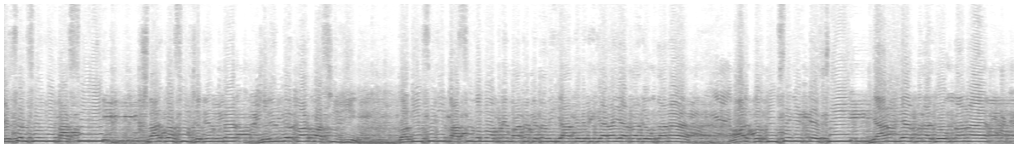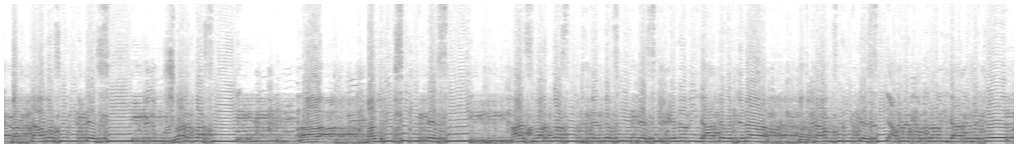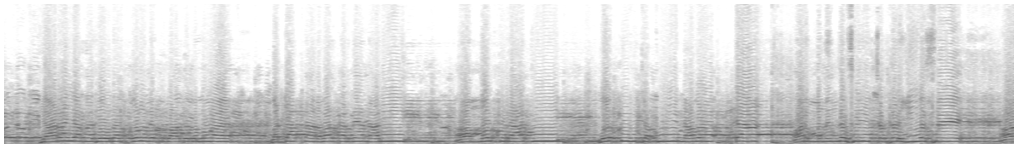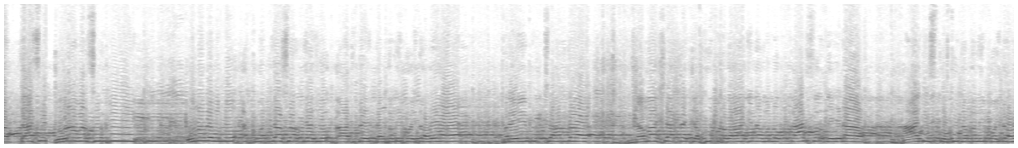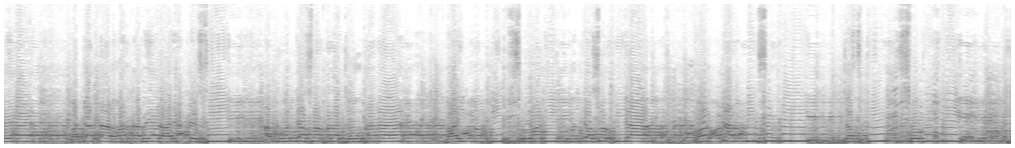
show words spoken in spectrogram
ਸਵਰਗਵਾਸੀ ਸਿੰਘ ਜੀ ਬਾਸੀ ਸਵਰਗਵਾਸੀ ਜਗਿੰਦਰ ਜਗਿੰਦਰ ਕੌਰ ਬਾਸੀ ਜੀ। ਕੁਲਦੀਪ ਸਿੰਘ ਜੀ ਬਾਸੀ ਵੱਲੋਂ ਆਪਣੇ ਮਾਤਾ ਪਿਤਾ ਦੀ ਯਾਦ ਦੇ ਵਿੱਚ 11000 ਦਾ ਯੋਗਦਾਨ ਹੈ ਔਰ ਗੁਰਦੀਪ ਸਿੰਘ ਜੀ ਢੇਸੀ 11000 ਰੁਪਏ ਦਾ ਯੋਗਦਾਨ ਹੈ। ਬਖਤਾਵਰ ਸਿੰਘ ਜੀ ਢੇਸੀ ਸਵਰਗਵਾਸੀ ਅਹ, ਸਿੰਘ ਜੀ ਢੇਸੀ ਆ ਸਵਰਗਵਾਸੀ ਜਤਿੰਦਰ ਸਿੰਘ ਢੇਸੀ ਇਹਨਾਂ ਦੀ ਯਾਦ ਦੇ ਵਿੱਚ ਜਿਹੜਾ ਬਖਤਾਵਰ ਸਿੰਘ ਜੀ ਢੇਸੀ ਆਪਣੇ ਪੁੱਤਰਾਂ ਦੀ ਯਾਦ ਦੇ ਵਿੱਚ 11000 ਦਾ ਯੋਗਦਾਨ ਉਹਨਾਂ ਦੇ ਪਰਿਵਾਰ ਦੇ ਵੱਲੋਂ ਹੈ। ਵੱਡਾ ਧੰਨਵਾਦ ਕਰਦੇ ਹਾਂ ਨਾਲ ਹੀ ਮੁਲਕ ਰਾਜ ਜੀ ਗੁਰਪ੍ਰੀਤ ਜੱਪੂ ਜੀ ਨਵਾਂ ਔਰ ਮਨਿੰਦਰ ਸਿੰਘ ਚੱਕਰ ਯੂਐਸਏ 10 ਜੋਰਾਵਰ ਸਿੰਘ ਜੀ, ਉਹਨਾਂ ਦੇ ਵੱਲੋਂ 51 ਸਰ ਦਾ ਜੋ ਅੱਜ ਦੇ ਦੰਗਲ ਲਈ ਪੁੱਜਦਾ ਹੋਇਆ ਹੈ। ਪ੍ਰੇਮ ਚੰਦ, ਨਵਾਂ ਸ਼ਾਹ ਤੇ ਜੱਫੂ ਪਰਵਾਜ ਜਿਨ੍ਹਾਂ ਵੱਲੋਂ 61 ਸਰ ਦੇ ਜਿਹੜਾ ਅੱਜ ਇਸ ਕੁਸ਼ਤੀ ਦੰਗਲ ਲਈ ਪੁੱਜਦਾ ਹੋਇਆ ਹੈ। ਵੱਡਾ ਧੰਨਵਾਦ ਕਰਦੇ ਹਾਂ ਰਾਜਾ ਢੇਸੀ 51 ਸਰ ਦਾ ਯੋਗਦਾਨ ਹੈ। ਬਾਈ ਮਨਦੀਪ ਸਰਵਾ ਜੀ 51 ਸਰ ਰੁਪਇਆ ਔਰ ਧਰਮਵੀਰ ਸਿੰਘ ਜੀ ਜਸਕੀਰ ਸੋਢੀ ਜੀ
